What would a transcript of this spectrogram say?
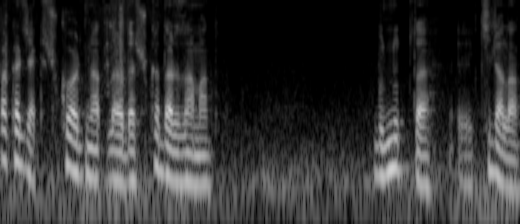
Bakacak şu koordinatlarda şu kadar zaman. Bu nut da e, kil alan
